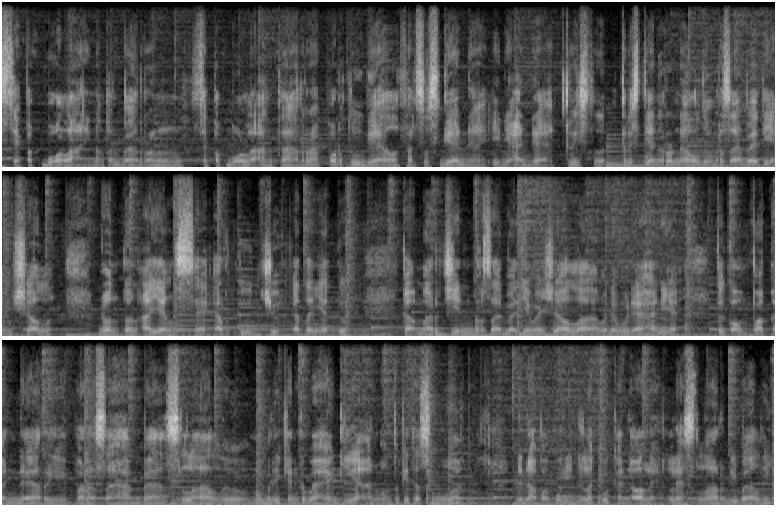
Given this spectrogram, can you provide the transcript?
sepak bola nih, nonton bareng sepak bola antara Portugal versus Ghana. Ini ada Cristiano Ronaldo persahabat ya, Masya Allah. Nonton ayang CR7 katanya tuh Kak Margin persahabat ya, Masya Allah. Mudah-mudahan ya, kekompakan dari para sahabat selalu memberikan kebahagiaan untuk kita semua. Dan apa pun yang dilakukan oleh Leslar di Bali,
